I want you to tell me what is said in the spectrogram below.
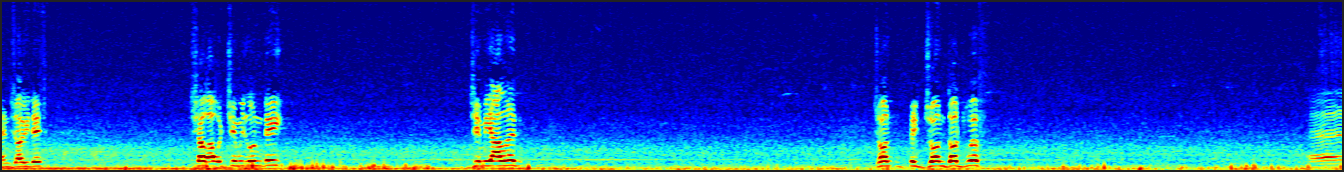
Enjoyed it. Shout out to Jimmy Lundy, Jimmy Allen, John, Big John Dodworth. Uh,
